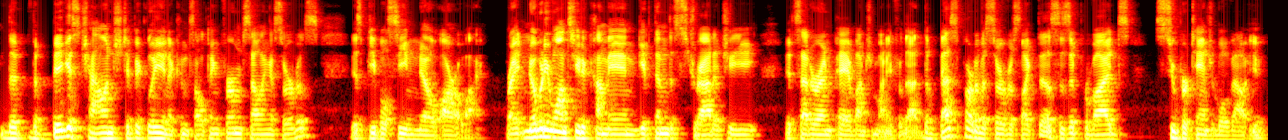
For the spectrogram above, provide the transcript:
The, the biggest challenge typically in a consulting firm selling a service is people see no ROI, right? Nobody wants you to come in, give them the strategy, et cetera, and pay a bunch of money for that. The best part of a service like this is it provides super tangible value,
